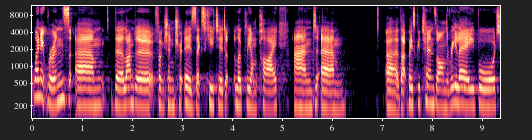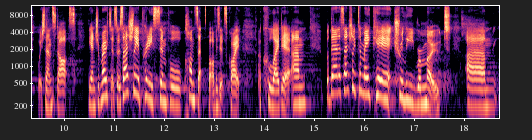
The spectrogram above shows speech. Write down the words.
when it runs, um, the Lambda function is executed locally on the Pi and um, uh, that basically turns on the relay board, which then starts the engine motor. So it's actually a pretty simple concept, but obviously it's quite a cool idea. Um, but then essentially to make it truly remote, um,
